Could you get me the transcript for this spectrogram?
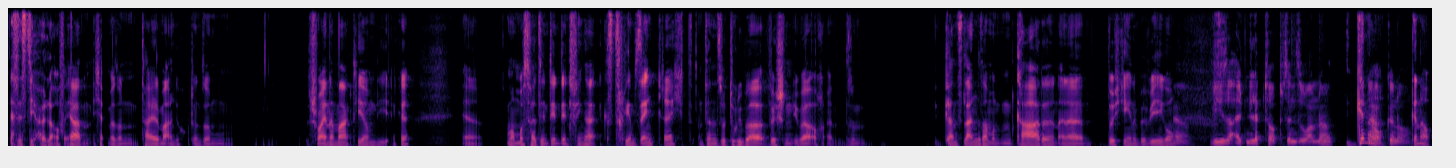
Es ist die Hölle auf Erden. Ich habe mir so ein Teil mal angeguckt in so einem Schweinemarkt hier um die Ecke. Ja, man muss halt den, den, den Finger extrem senkrecht und dann so drüber wischen über auch äh, so ganz langsam und, und gerade in einer durchgehenden Bewegung. Ja. Wie diese alten Laptop-Sensoren, ne? Genau, Ja, genau. genau.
